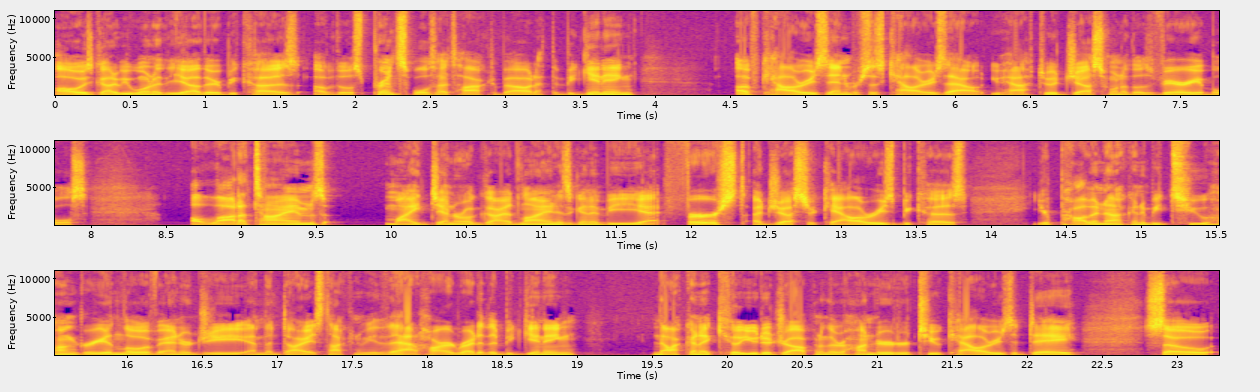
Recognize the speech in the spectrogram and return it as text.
always got to be one or the other because of those principles I talked about at the beginning of calories in versus calories out. You have to adjust one of those variables. A lot of times, my general guideline is going to be at first adjust your calories because you're probably not going to be too hungry and low of energy, and the diet's not going to be that hard right at the beginning not going to kill you to drop another 100 or 2 calories a day. So,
